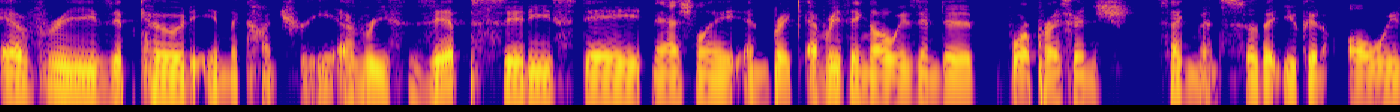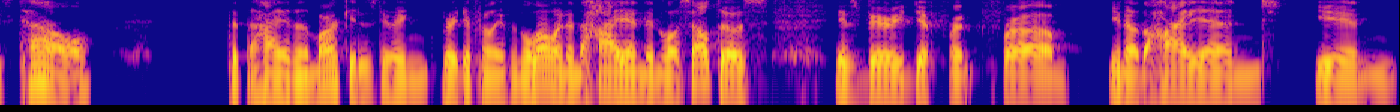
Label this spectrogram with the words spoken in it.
every zip code in the country every zip city state nationally and break everything always into four price range segments so that you can always tell that the high end of the market is doing very differently from the low end and the high end in los altos is very different from you know the high end in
